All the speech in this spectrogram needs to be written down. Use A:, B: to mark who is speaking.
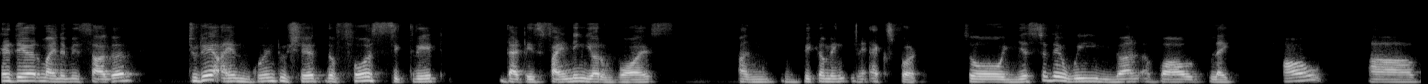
A: Hey there, my name is Sagar. Today I am going to share the first secret that is finding your voice and becoming an expert. So yesterday we learned about like how uh,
